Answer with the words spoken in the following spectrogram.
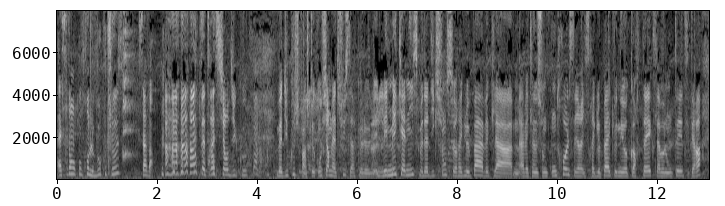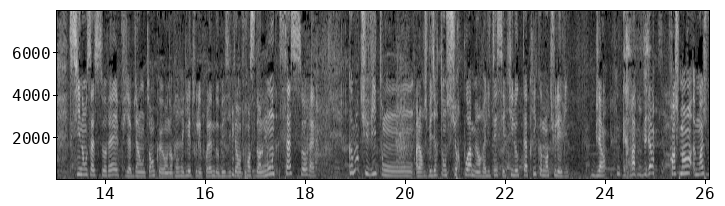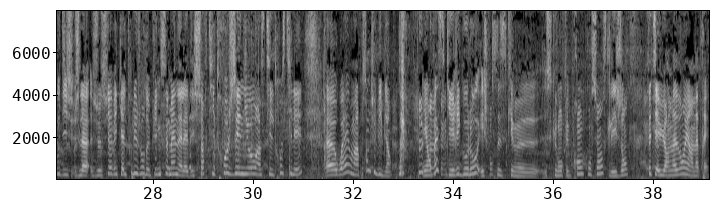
assez dans le contrôle de beaucoup de choses, ça va. ça te rassure du coup. Bah du coup, je, je te confirme là-dessus, c'est-à-dire que le- les mécanismes d'addiction se règlent pas avec la avec la notion de contrôle, c'est-à-dire ils se règlent pas avec le néocortex, la volonté, etc. Sinon, ça se saurait. Et puis il y a bien longtemps qu'on aurait réglé tous les problèmes d'obésité en France et dans le monde, ça se saurait. Comment tu vis ton, alors je vais dire ton surpoids, mais en réalité ces kilos que t'as pris, comment tu les vis? Bien, grave bien. Franchement, moi je vous dis, je, la- je suis avec elle tous les jours depuis une semaine. Elle a des shorties trop géniaux, un style trop stylé. Euh, ouais, on a l'impression que tu le vis bien. Et en fait, ce qui est rigolo, et je pense que c'est ce qui me, ce que m'ont fait prendre conscience, les gens. En fait, il y a eu un avant et un après.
